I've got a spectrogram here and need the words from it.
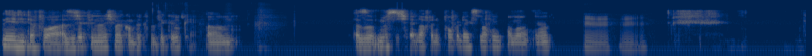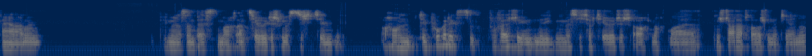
Nee, die davor. Also ich habe die noch nicht mal komplett entwickelt. Okay. Ähm, also müsste ich halt noch für den Pokédex machen, aber ja, hm. keine Ahnung, wie man das am besten macht. Also theoretisch müsste ich den Oh, und den Pokédex zu vervollständigen, müsste ich doch theoretisch auch nochmal einen Starter tauschen mit dir, ne?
